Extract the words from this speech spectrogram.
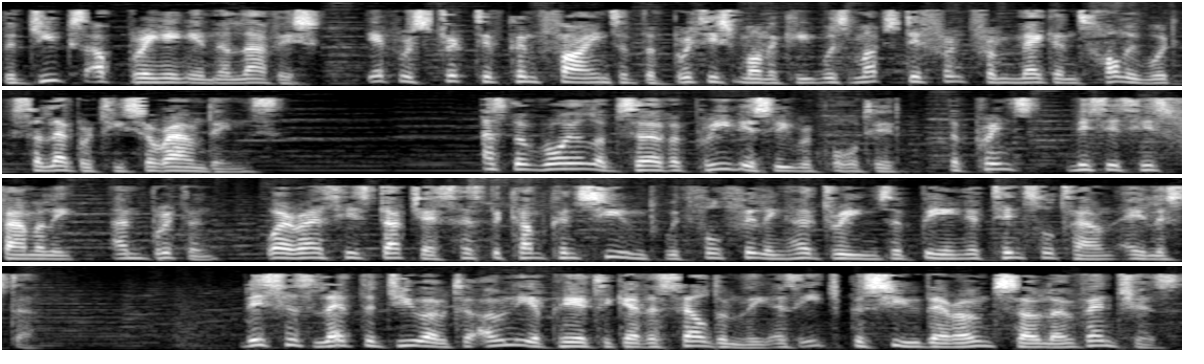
The Duke's upbringing in the lavish, yet restrictive confines of the British monarchy was much different from Meghan's Hollywood celebrity surroundings. As the Royal Observer previously reported, the prince misses his family and Britain, whereas his duchess has become consumed with fulfilling her dreams of being a Tinseltown A-lister. This has led the duo to only appear together seldomly as each pursue their own solo ventures.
